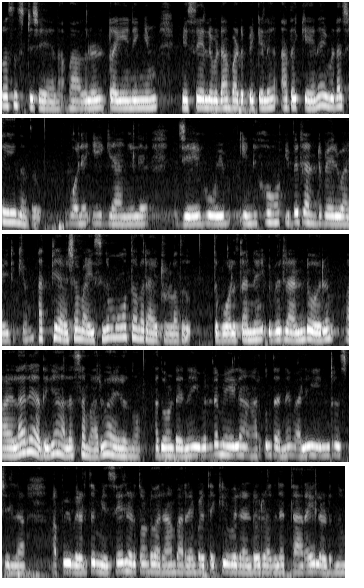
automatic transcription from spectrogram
റെസിസ്റ്റ് ചെയ്യണം. അപ്പോൾ അതിനുള്ള ട്രെയിനിങ്ങും മിസൈൽ വിടാൻ പഠിപ്പിക്കൽ അതൊക്കെയാണ് ഇവിടെ ചെയ്യുന്നത്. അതുപോലെ ഈ ഗ്യാങ്ങിൽ ജയ്ഹോയും ഇൻഹോ ഇവർ രണ്ടുപേരുമായിരിക്കും അത്യാവശ്യം വയസ്സിന് മൂത്തവരായിട്ടുള്ളത്. അതുപോലെ തന്നെ ഇവർ രണ്ടുപേരും വളരെയധികം അലസന്മാരുമായിരുന്നു അതുകൊണ്ട് തന്നെ ഇവരുടെ മേലെ ആർക്കും തന്നെ വലിയ ഇൻട്രസ്റ്റ് ഇല്ല. അപ്പോൾ ഇവരുടെ അടുത്ത് മിസൈൽ എടുത്തുകൊണ്ട് വരാൻ പറയുമ്പോഴത്തേക്ക് ഇവർ രണ്ടുപേരും അതിനെ തറയിലിടുന്നു.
